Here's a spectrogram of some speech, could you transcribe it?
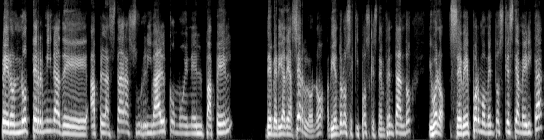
pero no termina de aplastar a su rival como en el papel debería de hacerlo, ¿no? Viendo los equipos que está enfrentando. Y bueno, se ve por momentos que este América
